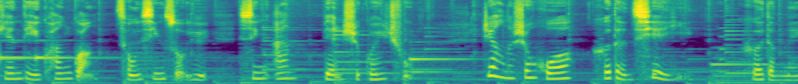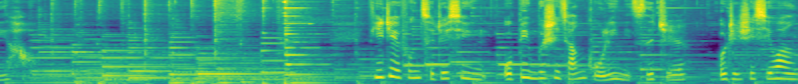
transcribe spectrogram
天地宽广，从心所欲，心安便是归处。这样的生活何等惬意，何等美好！”提这封辞职信，我并不是想鼓励你辞职。我只是希望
